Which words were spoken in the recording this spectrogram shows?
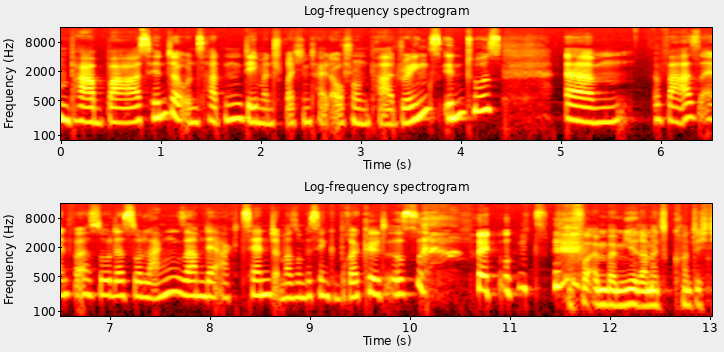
ein paar Bars hinter uns hatten, dementsprechend halt auch schon ein paar Drinks, Intus, ähm, war es einfach so, dass so langsam der Akzent immer so ein bisschen gebröckelt ist bei uns. Vor allem bei mir, damals konnte ich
